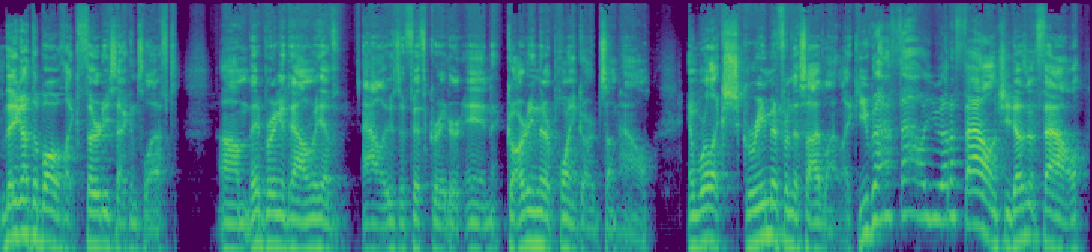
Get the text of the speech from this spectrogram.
they got the ball with like 30 seconds left. Um, they bring it down. We have Allie, who's a fifth grader, in guarding their point guard somehow. And we're like screaming from the sideline, like, you got to foul, you got to foul. And she doesn't foul,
